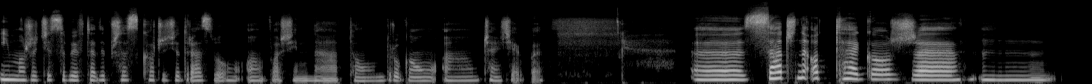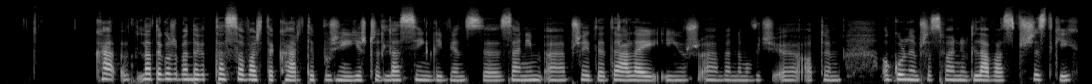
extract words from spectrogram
i możecie sobie wtedy przeskoczyć od razu właśnie na tą drugą część jakby. E, zacznę od tego, że mm, dlatego, że będę tasować te karty później jeszcze dla singli, więc e, zanim e, przejdę dalej i już będę mówić o tym ogólnym przesłaniu dla Was wszystkich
